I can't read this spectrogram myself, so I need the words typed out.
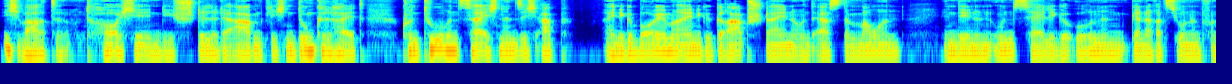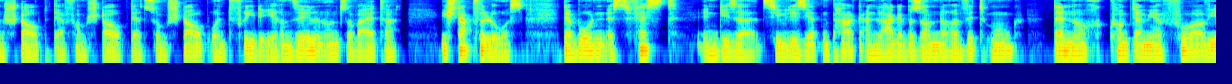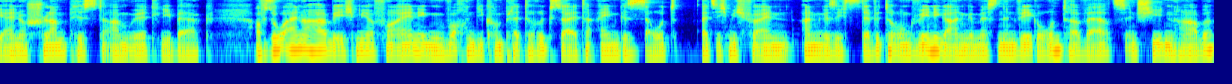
Ich warte und horche in die Stille der abendlichen Dunkelheit, Konturen zeichnen sich ab, einige Bäume, einige Grabsteine und erste Mauern, in denen unzählige Urnen, Generationen von Staub, der vom Staub, der zum Staub und Friede ihren Seelen und so weiter. Ich stapfe los. Der Boden ist fest in dieser zivilisierten Parkanlage besonderer Widmung, dennoch kommt er mir vor wie eine Schlammpiste am Uetliberg. Auf so einer habe ich mir vor einigen Wochen die komplette Rückseite eingesaut, als ich mich für einen angesichts der Witterung weniger angemessenen Weg runterwärts entschieden habe,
